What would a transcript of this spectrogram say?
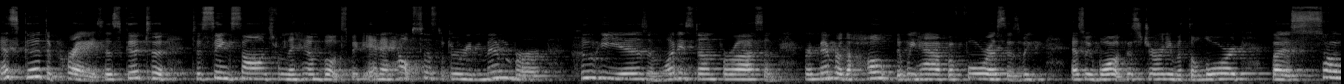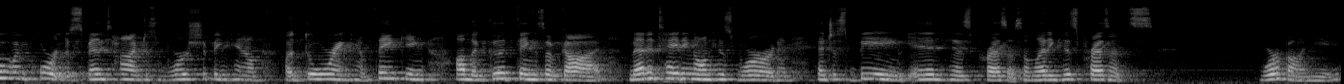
It's good to praise. It's good to, to sing songs from the hymn books, and it helps us to remember who he is and what he's done for us and remember the hope that we have before us as we as we walk this journey with the Lord. But it's so important to spend time just worshiping him, adoring him, thinking on the good things of God, meditating on his word and, and just being in his presence and letting his presence work on you.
